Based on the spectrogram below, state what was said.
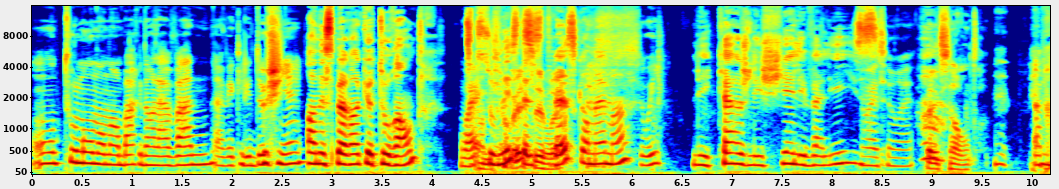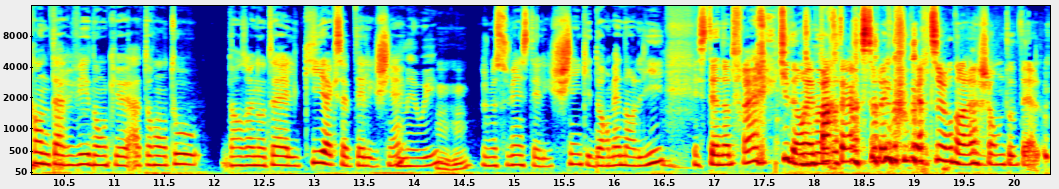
on, tout le monde en embarque dans la vanne avec les deux chiens. En espérant que tout rentre. Ouais, Vous vous souvenez, c'était le stress quand même, hein? oui. Les cages, les chiens, les valises. Ouais, c'est vrai. Fallait que ça rentre. Après, on est arrivé donc euh, à Toronto dans un hôtel qui acceptait les chiens. Mais oui. Mhm. Je me souviens, c'était les chiens qui dormaient dans le lit et c'était notre frère qui dormait par terre sur une couverture dans la chambre d'hôtel.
